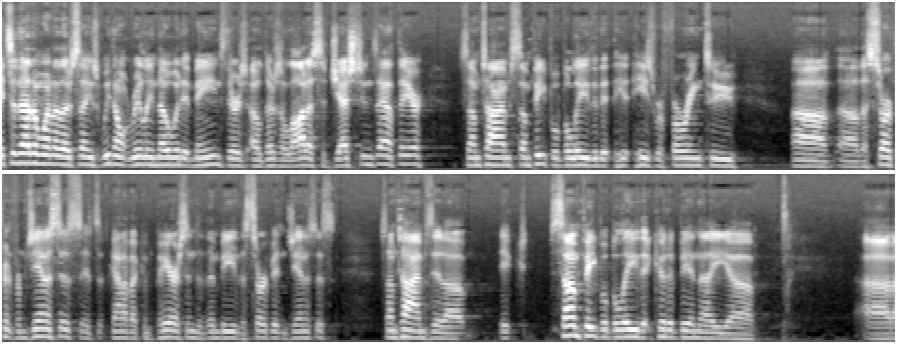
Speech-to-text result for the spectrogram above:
It's another one of those things we don't really know what it means. There's a, there's a lot of suggestions out there. Sometimes some people believe that it, he's referring to uh, uh, the serpent from Genesis. It's kind of a comparison to them being the serpent in Genesis. Sometimes it, uh, it some people believe it could have been a uh,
